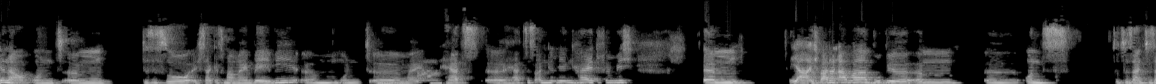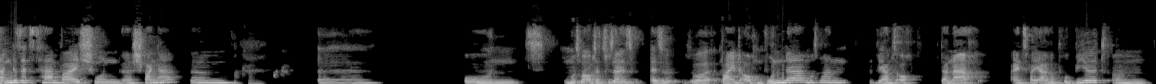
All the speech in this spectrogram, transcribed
Genau, und ähm, das ist so, ich sage jetzt mal mein Baby ähm, und äh, mhm. mein Herz, äh, Herzensangelegenheit für mich. Ähm, ja, ich war dann aber, wo wir ähm, äh, uns sozusagen zusammengesetzt haben, war ich schon äh, schwanger. Ähm, okay. äh, und muss man auch dazu sagen, es, also so war eben auch ein Wunder, muss man. Wir haben es auch danach ein, zwei Jahre probiert ähm,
